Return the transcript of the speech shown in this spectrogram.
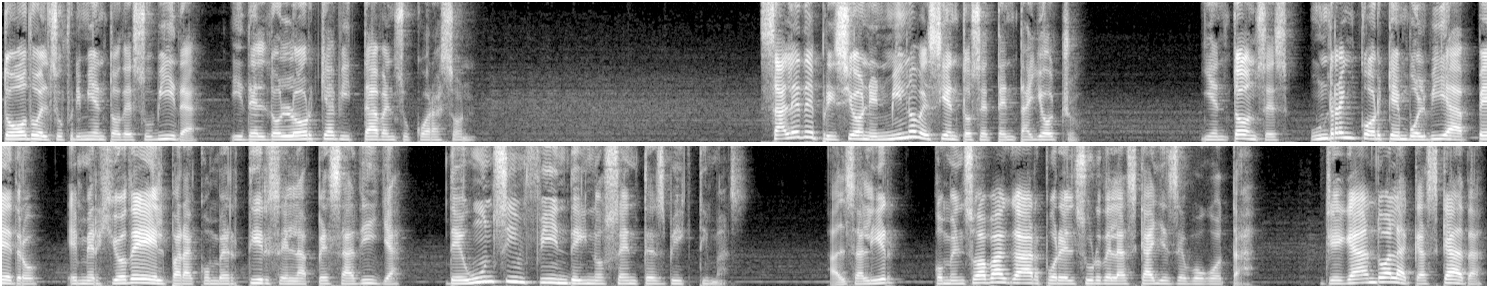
todo el sufrimiento de su vida y del dolor que habitaba en su corazón. Sale de prisión en 1978 y entonces un rencor que envolvía a Pedro emergió de él para convertirse en la pesadilla de un sinfín de inocentes víctimas. Al salir, comenzó a vagar por el sur de las calles de Bogotá, llegando a la cascada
